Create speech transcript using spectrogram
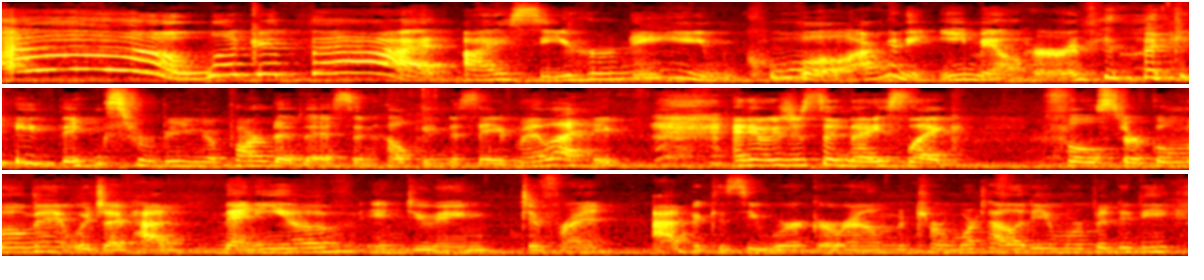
oh, look at that. I see her name. Cool. I'm going to email her and be like, hey, thanks for being a part of this and helping to save my life. And it was just a nice, like, full circle moment, which I've had many of in doing different advocacy work around maternal mortality and morbidity.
